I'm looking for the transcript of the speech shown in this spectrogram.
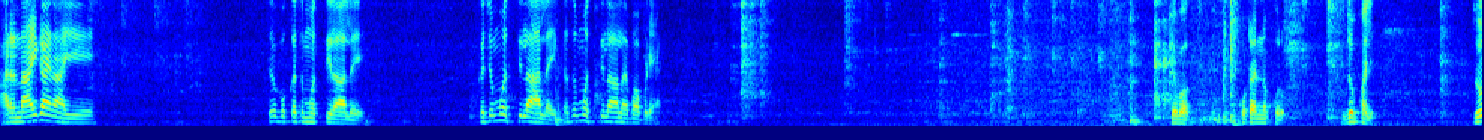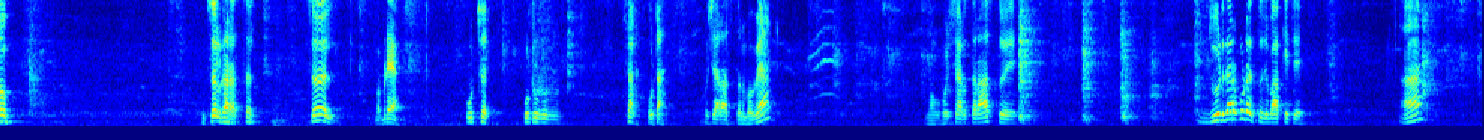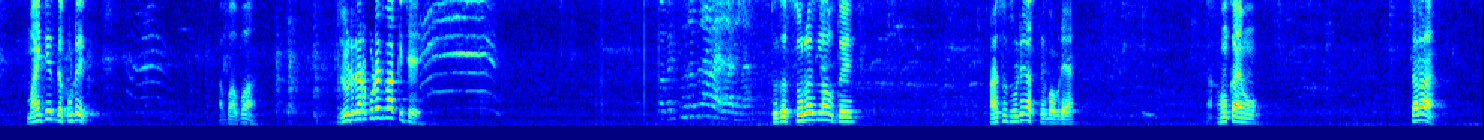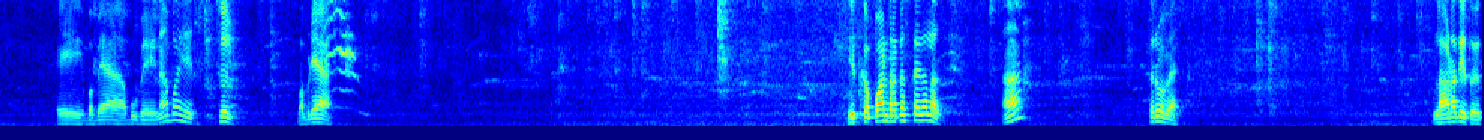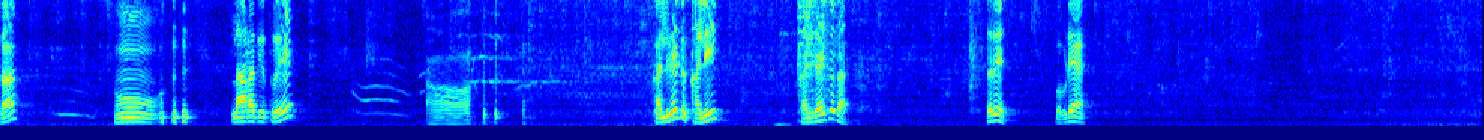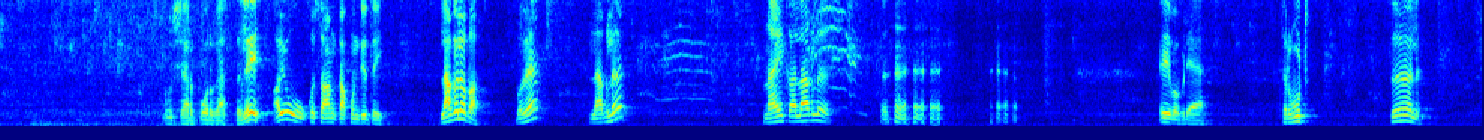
अरे नाही काय नाही. ते बघ कसं मस्तीला आलंय. कसं मस्तीला आलंय कसं मस्तीला आलाय बाबड्या. ते बघ कुठं नको करू. झोप खाली. झोप. चल घरात चल. चल. बाबड्या उठ चल. उठ उठ उठ उठ. चला उठा. हुशार असतो ना बाब्या मग हुशार तर असतोय. जोडीदार कुठे आहेत तुझे बाकीचे? आ? माहिती आहेत का कुठे आहेत? आ, बाबा. जोडीदार कुठे आहेत बाकीचे? तू तर सूरच लावतोय. असं थोडी असते बाबड्या. हो काय हो? चला. ए बाब्या बुबे ना बाहेर? चल. बाबड्या. इतका पांढरा कस काय झालास? हा? तर बाब्या लाडात येतोय का? हो. लाडात येतोय. आ. खाली जायचं खाली? खाली जायचं का? अरे बबड्या. हुशार पोरग असतं लय. अयो कसं अंग टाकून देतय. लागलं का? बघ्या लागलं? नाही का लागलं? ए बाबड्या. चल उठ. चल.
